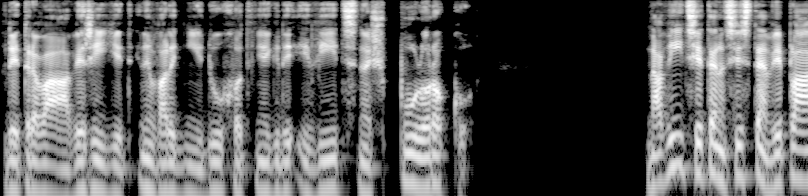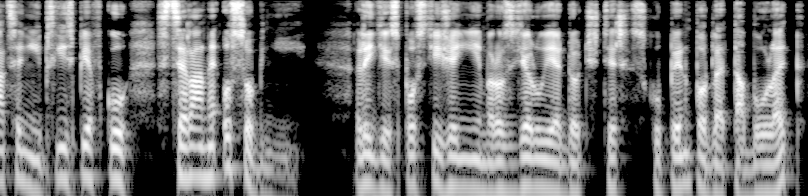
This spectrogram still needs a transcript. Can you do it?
kdy trvá vyřídit invalidní důchod někdy i víc než půl roku. Navíc je ten systém vyplácení příspěvku zcela neosobní. Lidi s postižením rozděluje do čtyř skupin podle tabulek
